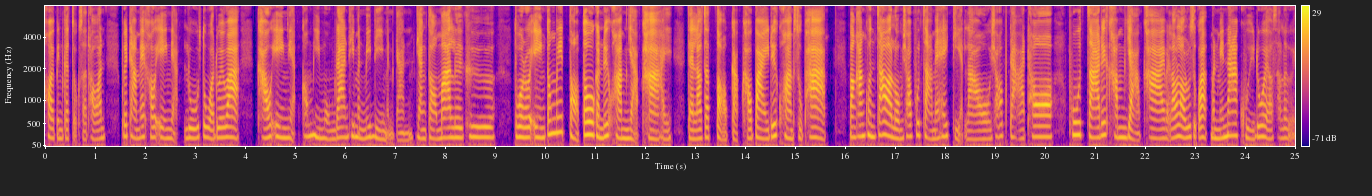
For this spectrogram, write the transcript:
คอยเป็นกระจกสะท้อน เพื่อทำให้เขาเองเนี่ยรู้ตัวด้วยว่าเขาเองเนี่ยก็มีมุมด้านที่มันไม่ดีเหมือนกัน อย่างต่อมาเลยคือ ตัวเราเองต้องไม่ตอบโต้กันด้วยความหยาบคาย แต่เราจะตอบกลับเขาไปด้วยความสุภาพบางครั้งคนเจ้าอารมณ์ชอบพูดจาไม่ให้เกียรติเรา ชอบด่าทอ พูดจาด้วยคำหยาบคาย แล้วเรารู้สึกว่ามันไม่น่าคุยด้วยเอาซะเลย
